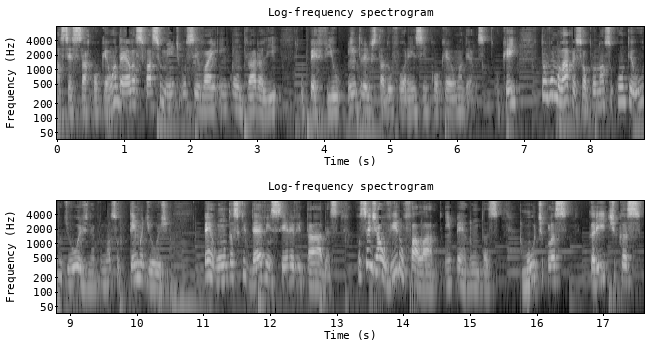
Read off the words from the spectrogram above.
acessar qualquer uma delas, facilmente você vai encontrar ali o perfil entrevistador forense em qualquer uma delas, ok? Então vamos lá, pessoal, para o nosso conteúdo de hoje, né, para o nosso tema de hoje. Perguntas que devem ser evitadas. Vocês já ouviram falar em perguntas múltiplas, críticas,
